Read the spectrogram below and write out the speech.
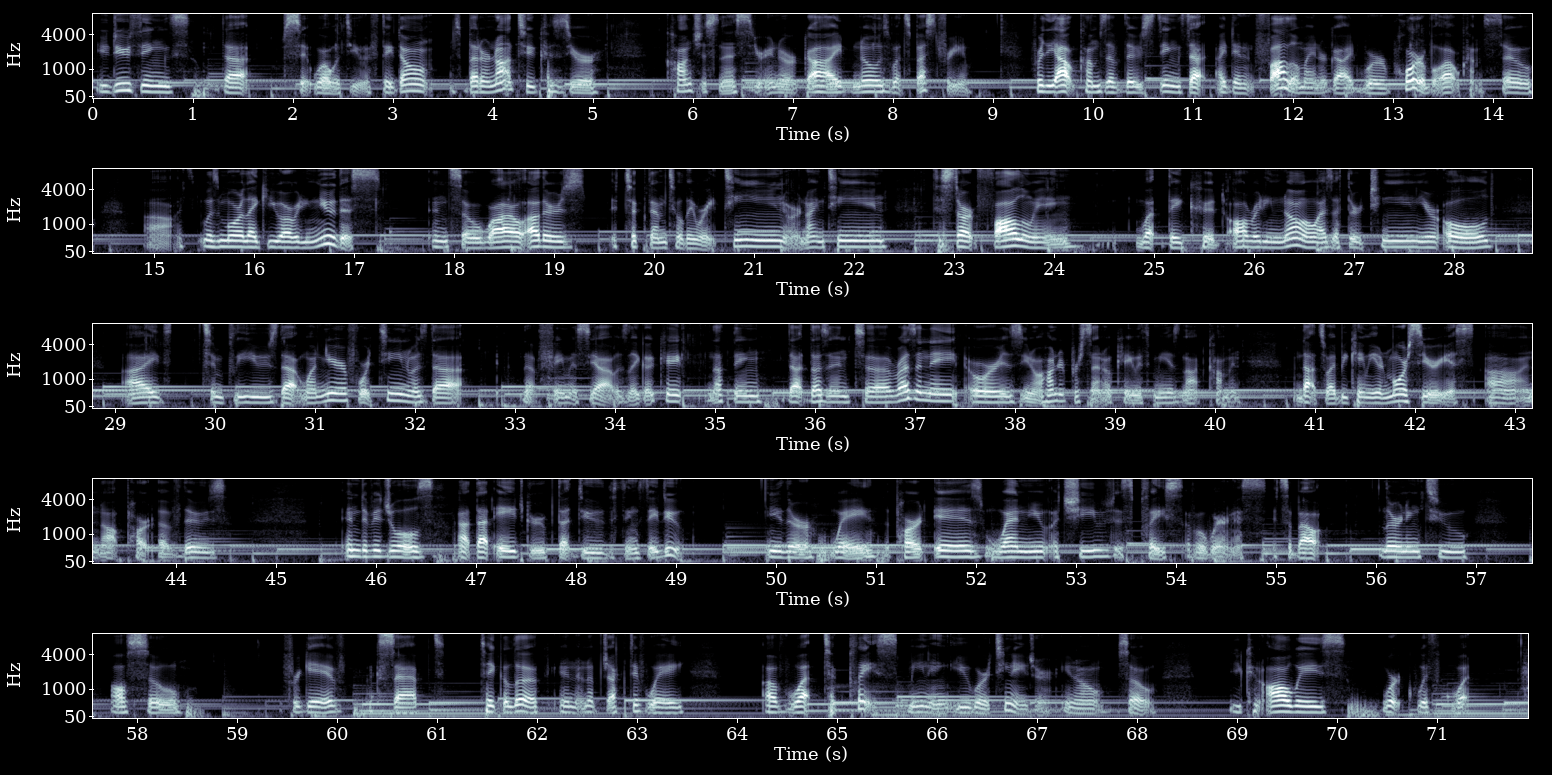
you do things that sit well with you. If they don't, it's better not to because your consciousness, your inner guide, knows what's best for you. For the outcomes of those things that I didn't follow, my inner guide were horrible outcomes. So uh, it was more like you already knew this. And so while others, it took them till they were 18 or 19 to start following what they could already know as a 13 year old, I simply used that one year. 14 was that that famous. Yeah, I was like, okay, nothing that doesn't uh, resonate or is you know 100% okay with me is not coming. And that's why I became even more serious uh, and not part of those individuals at that age group that do the things they do. Either way, the part is when you achieve this place of awareness. It's about learning to also forgive, accept, take a look in an objective way of what took place, meaning you were a teenager, you know. So you can always work with what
